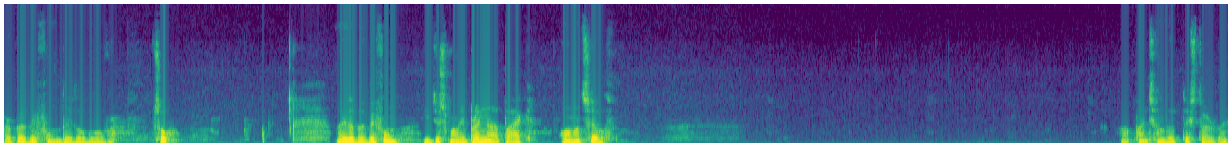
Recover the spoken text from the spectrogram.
our booby foam double over. So, now the booby foam, you just want to bring that back on itself. I'll pinch and loop to start with.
